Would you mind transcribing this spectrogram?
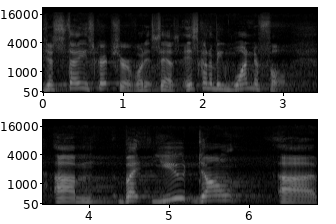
just study scripture of what it says. It's going to be wonderful. Um, but you don't. Uh,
